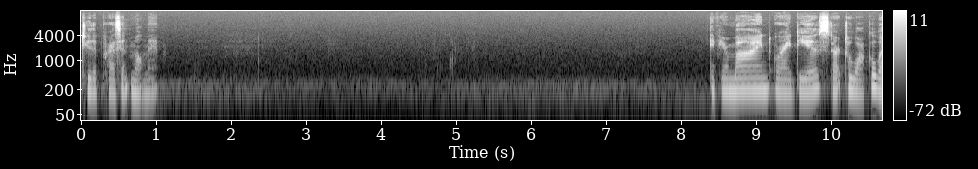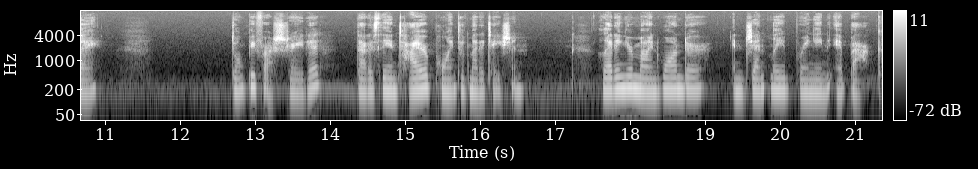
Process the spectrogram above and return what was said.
to the present moment. If your mind or ideas start to walk away, don't be frustrated. That is the entire point of meditation. Letting your mind wander and gently bringing it back.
